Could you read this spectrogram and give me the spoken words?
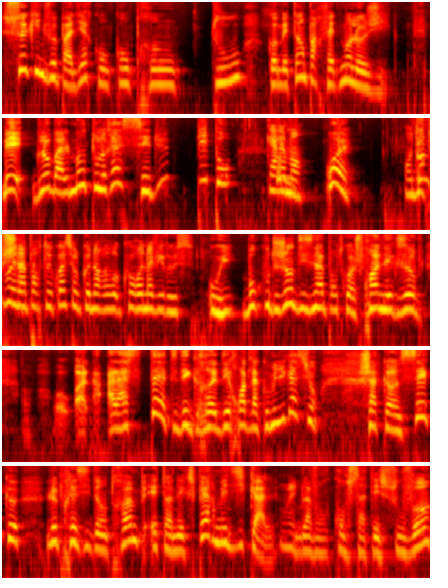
ce qui ne veut pas dire qu'on comprend tout comme étant parfaitement logique. Mais globalement, tout le reste, c'est du pipeau. Carrément. ouais. On dit tout et n'importe quoi sur le coronavirus. Oui, beaucoup de gens disent n'importe quoi. Je prends un exemple à la tête des, des, rois de la communication. Chacun sait que le président Trump est un expert médical. Nous l'avons constaté souvent,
